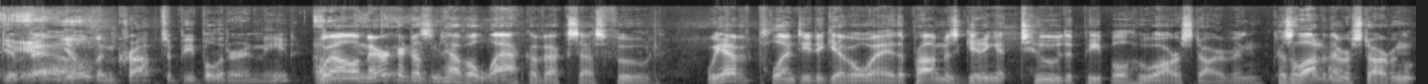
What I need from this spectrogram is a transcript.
give Yeah. that yield and crop to people that are in need. Well, America doesn't either. have a lack of excess food. We have plenty to give away. The problem is getting it to the people who are starving, because a lot of them are starving.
